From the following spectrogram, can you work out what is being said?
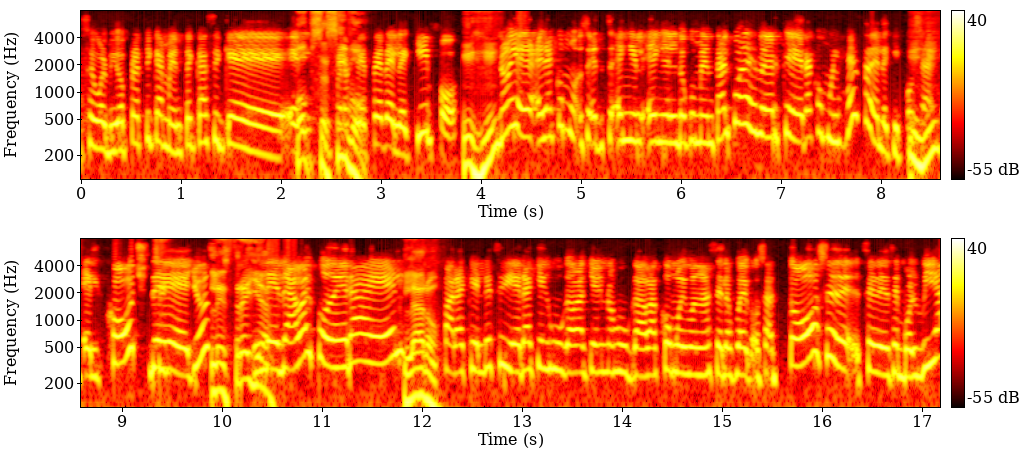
se volvió prácticamente casi que el jefe del equipo. No, era, como, en el, en el documental puedes ver que era como el jefe del equipo. O sea, el coach de ellos le daba el poder a él para que él decidiera quién jugaba, quién no jugaba, cómo iban a hacer el juego. O sea, todo se, se desenvolvía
